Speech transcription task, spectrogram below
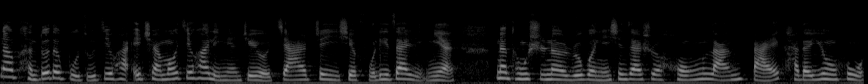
那很多的补足计划 HMO。计划里面就有加这一些福利在里面。那同时呢，如果您现在是红蓝白卡的用户，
